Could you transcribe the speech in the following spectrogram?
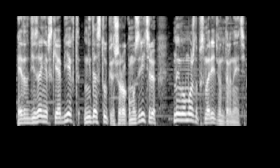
Этот дизайнерский объект недоступен широкому зрителю, но его можно посмотреть в интернете.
